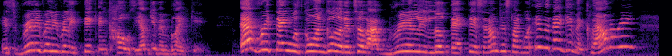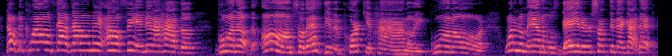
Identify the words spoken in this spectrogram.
It's really, really, really thick and cozy. I'm giving blanket. Everything was going good until I really looked at this and I'm just like, well, isn't that giving clownery? Don't the clowns got that on their outfit and then I have the going up the arm, so that's giving porcupine or iguana or one of them animals, gator, or something that got that.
